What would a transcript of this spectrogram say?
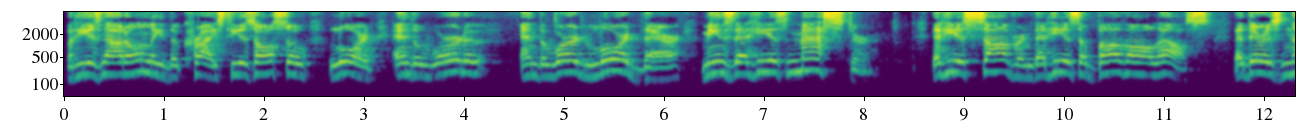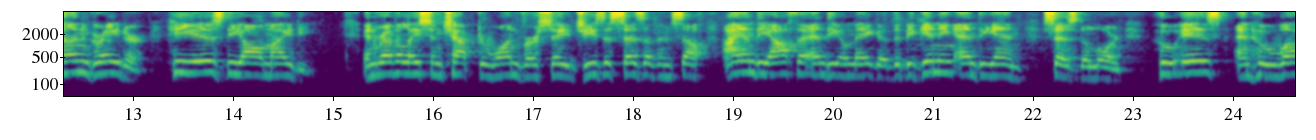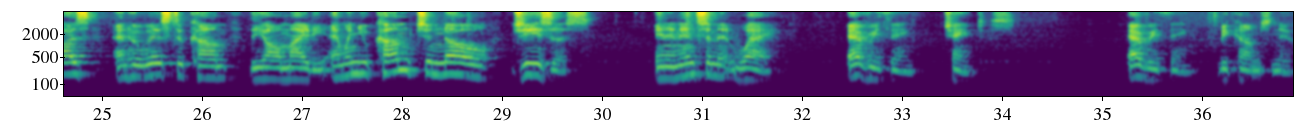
But he is not only the Christ, he is also Lord. And the word of, and the word Lord there means that he is master, that he is sovereign, that he is above all else, that there is none greater. He is the Almighty. In Revelation chapter 1, verse 8, Jesus says of himself, I am the Alpha and the Omega, the beginning and the end, says the Lord, who is and who was and who is to come, the Almighty. And when you come to know Jesus in an intimate way, everything changes. Everything becomes new.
